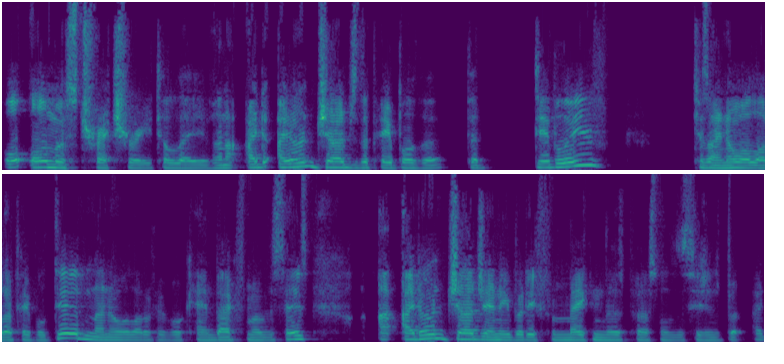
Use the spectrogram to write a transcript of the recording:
almost treachery to leave. And I, I don't judge the people that that did leave because I know a lot of people did, and I know a lot of people came back from overseas. I, I don't judge anybody for making those personal decisions, but I,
